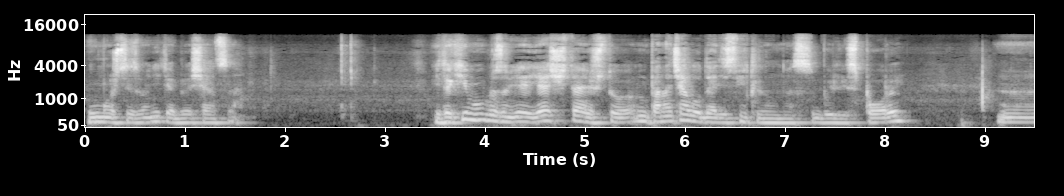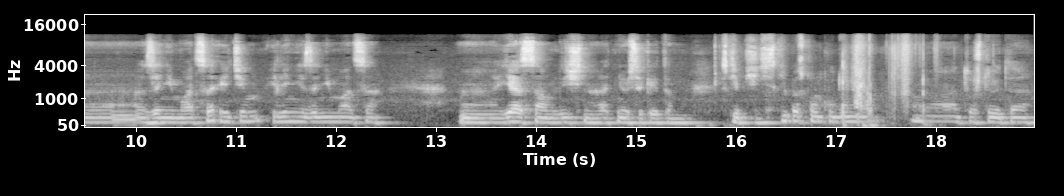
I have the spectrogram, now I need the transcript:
вы можете звонить и обращаться. И таким образом я, я считаю, что ну, поначалу, да, действительно у нас были споры, э, заниматься этим или не заниматься. Э, я сам лично отнесся к этому скептически, поскольку думал, э, то, что это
